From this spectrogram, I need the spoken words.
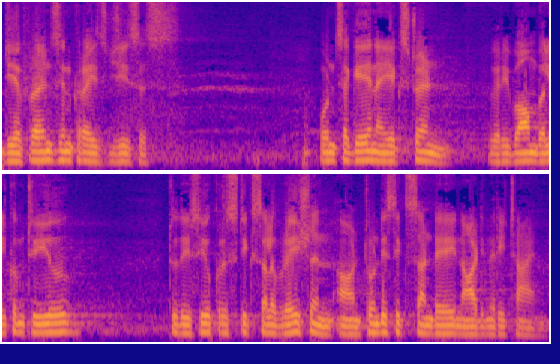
Dear friends in Christ Jesus, once again I extend very warm welcome to you to this Eucharistic celebration on 26th Sunday in Ordinary Time.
